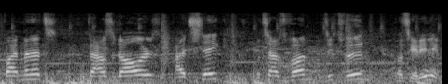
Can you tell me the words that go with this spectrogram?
five minutes, $1,000 at stake. Let's have some fun, let's eat food, let's get eating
